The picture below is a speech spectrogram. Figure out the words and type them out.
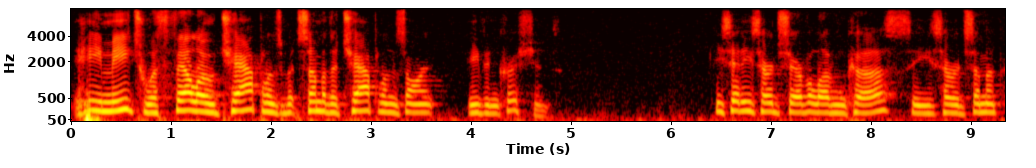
he meets with fellow chaplains, but some of the chaplains aren't even Christians. He said he's heard several of them cuss. He's heard some of them.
